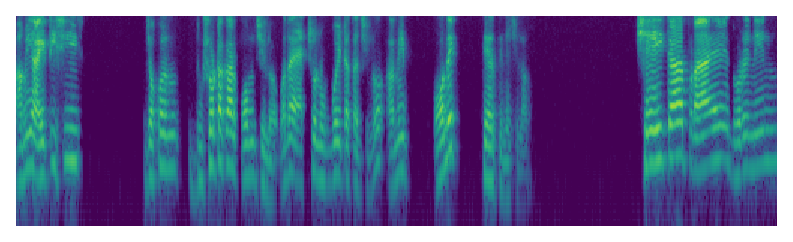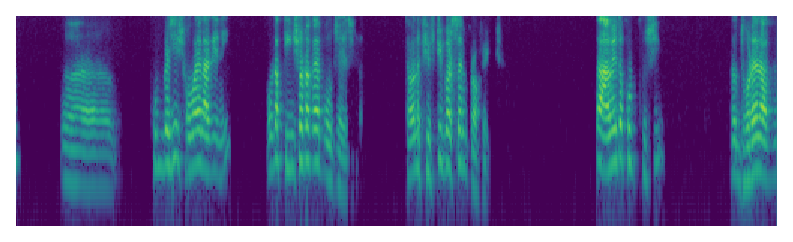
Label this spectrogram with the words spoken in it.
আমি আইটিসি যখন দুশো টাকার কম ছিল মানে একশো নব্বই টাকা ছিল, আমি অনেক শেয়ার কিনেছিলাম। সেইটা প্রায় ধরে নিন খুব বেশি সময় লাগেনি। ওটা তিনশো টাকায় পৌঁছে গেছিল তার মানে ফিফটি পার্সেন্ট প্রফিট তা আমি তো খুব খুশি। তো ধরে রাখব।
